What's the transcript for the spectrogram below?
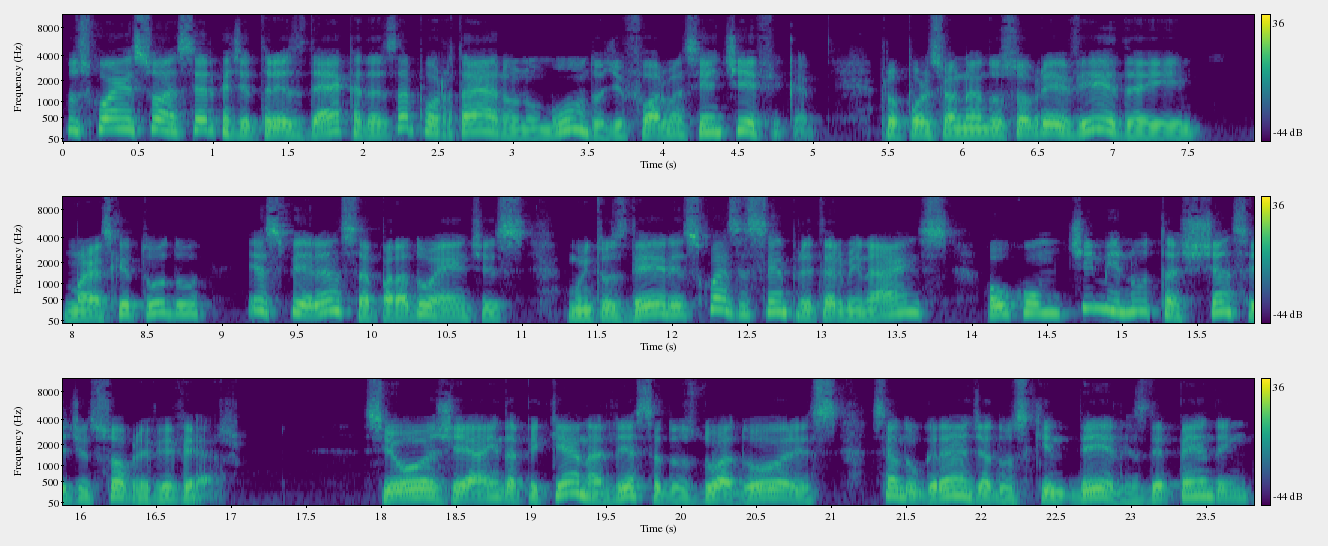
os quais só há cerca de três décadas aportaram no mundo de forma científica, proporcionando sobrevida e, mais que tudo, esperança para doentes, muitos deles quase sempre terminais ou com diminuta chance de sobreviver. Se hoje é ainda pequena a lista dos doadores, sendo grande a dos que deles dependem,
